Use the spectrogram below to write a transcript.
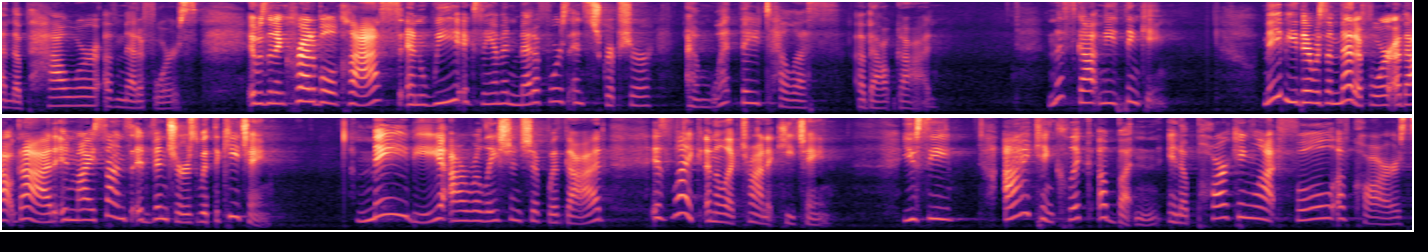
and the Power of Metaphors. It was an incredible class, and we examined metaphors in Scripture and what they tell us about God. And this got me thinking. Maybe there was a metaphor about God in my son's adventures with the keychain. Maybe our relationship with God is like an electronic keychain. You see, I can click a button in a parking lot full of cars,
